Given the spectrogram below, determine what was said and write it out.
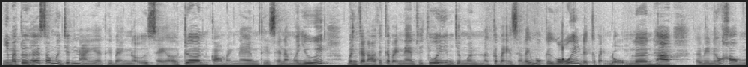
nhưng mà tư thế 69 này thì bạn nữ sẽ ở trên còn bạn nam thì sẽ nằm ở dưới bên cạnh đó thì các bạn nam sẽ chú ý dùm cho mình các bạn sẽ lấy một cái gối để các bạn độn lên ha tại vì nếu không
